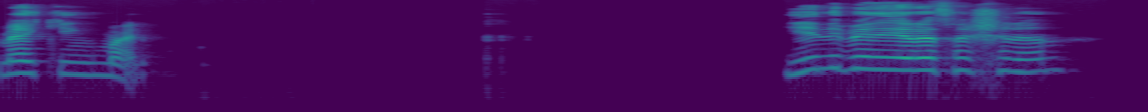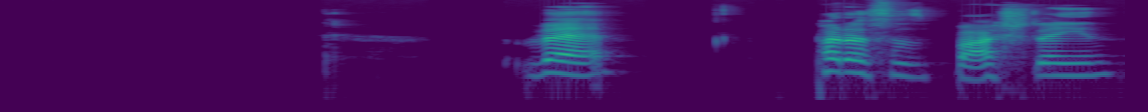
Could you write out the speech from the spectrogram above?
Making money. Yeni bir yere taşının ve parasız başlayın.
